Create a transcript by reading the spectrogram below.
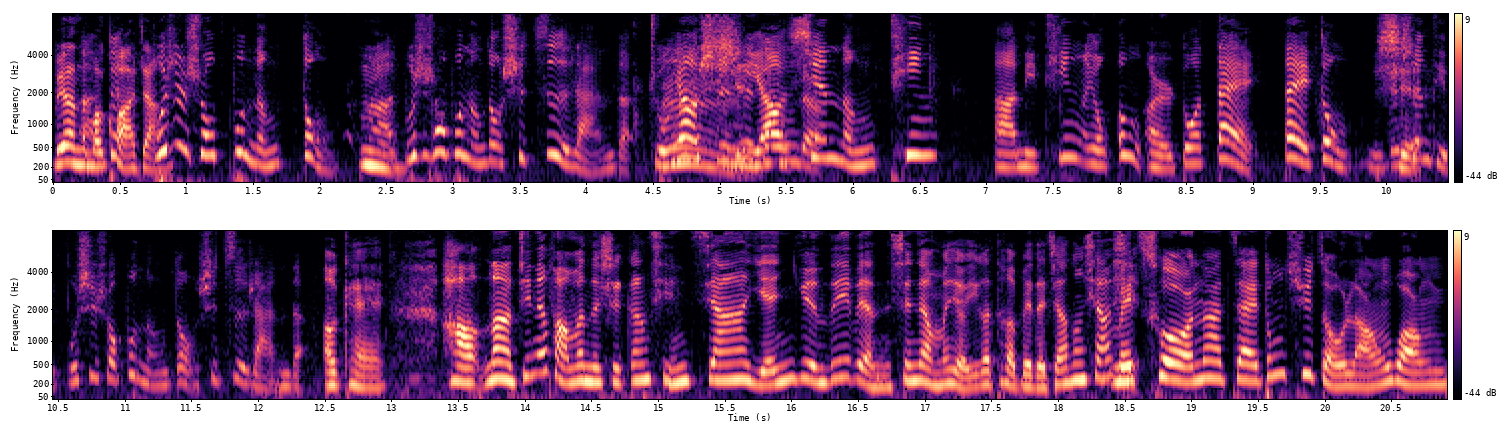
不要那么夸张，不是说不能动啊嗯，不是说不能动，是自然的，主要是是你要先能听啊，你听用用耳朵带带动你的身体，不是说不能动，是自然的。OK，好，那今天访问的是钢琴家严韵 Vivian。现在我们有一个特别的交通消息，没错，那在东区走廊往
